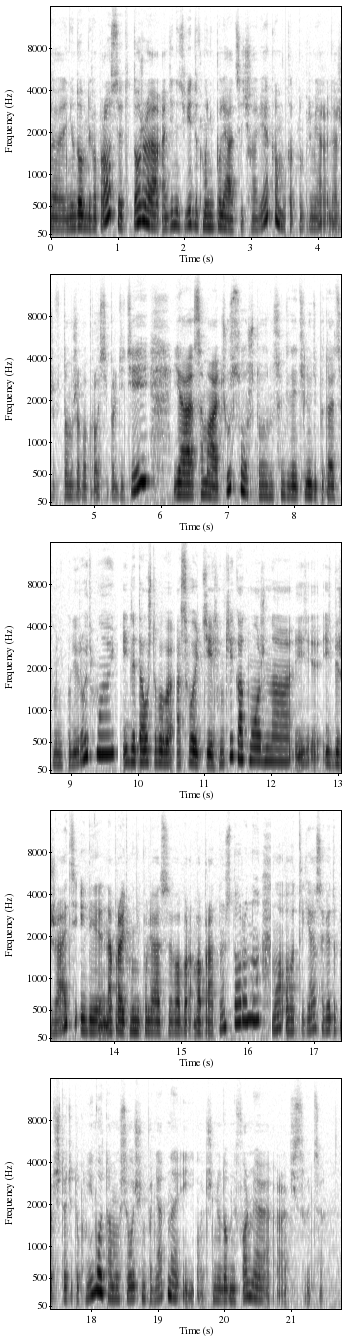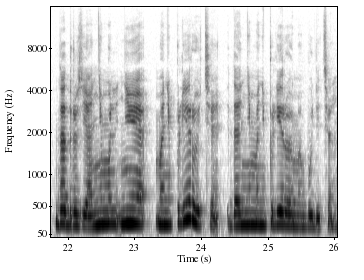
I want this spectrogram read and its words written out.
э, неудобные вопросы — это тоже один из видов манипуляции человеком, как, например, даже в том же вопросе про детей. Я сама чувствовала, что на самом деле эти люди пытаются манипулировать мной, и для того, чтобы освоить техники, как можно избежать или направить манипуляцию в обратную сторону, вот я советую прочитать эту книгу, там все очень понятно и очень удобной форме описывается. Да, друзья, не, не манипулируйте, да не манипулируемы будете.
